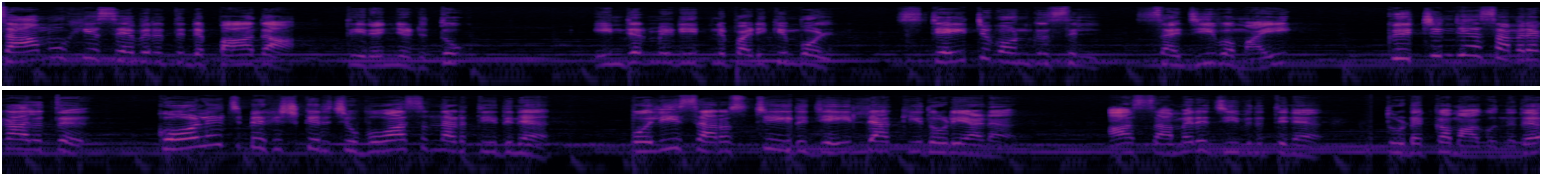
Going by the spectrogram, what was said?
സാമൂഹ്യ സേവനത്തിന്റെ പാത തിരഞ്ഞെടുത്തു. ഇന്റർമീഡിയറ്റിന് പഠിക്കുമ്പോൾ സ്റ്റേറ്റ് കോൺഗ്രസിൽ സജീവമായി. ക്വിറ്റ് ഇന്ത്യ സമരകാലത്ത് കോളേജ് ബഹിഷ്കരിച്ച് ഉപവാസം നടത്തിയതിന് പോലീസ് അറസ്റ്റ് ചെയ്ത് ജയിലിലാക്കിയതോടെയാണ് ആ സമര ജീവിതത്തിന് തുടക്കമാകുന്നത്.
